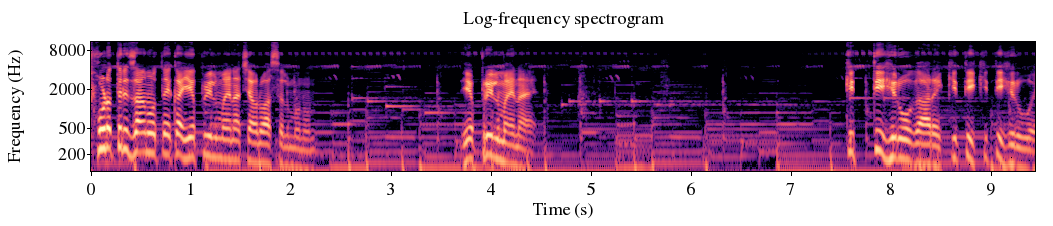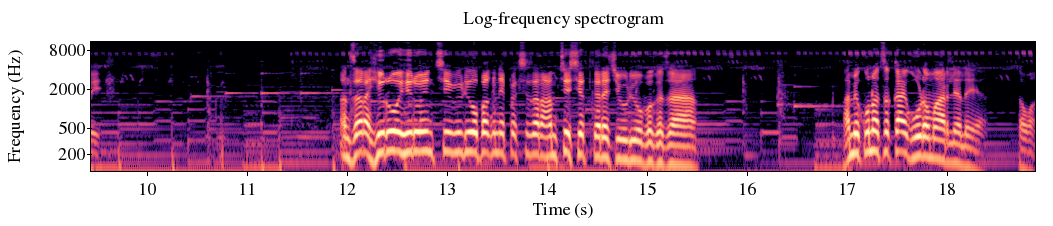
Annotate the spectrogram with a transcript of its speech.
थोडं तरी जाणवतंय का एप्रिल महिना चालू असेल म्हणून? एप्रिल महिना आहे. किती हिरोगार आहे किती किती हिरो आहे. आणि जरा हिरो हिरोईनचे व्हिडिओ बघण्यापेक्षा जरा आमचे शेतकऱ्याचे व्हिडिओ बघा जा. आम्ही कुणाचं काय घोडं मारलेलं आहे तवा.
